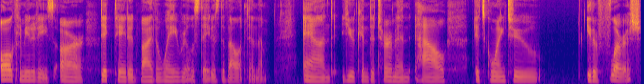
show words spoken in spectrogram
all communities are dictated by the way real estate is developed in them. And you can determine how it's going to either flourish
